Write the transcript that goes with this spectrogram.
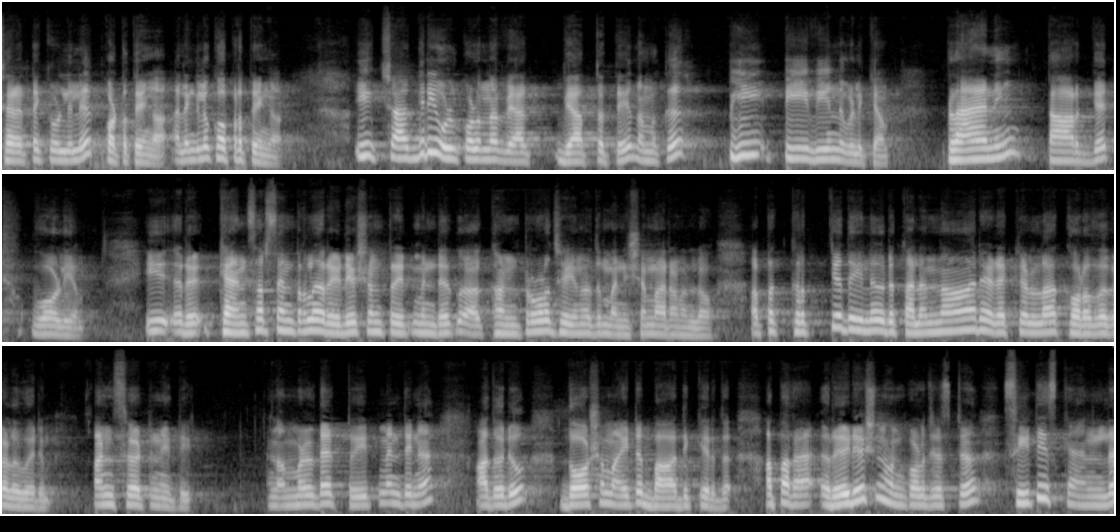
ചിരട്ടയ്ക്കുള്ളിൽ കൊട്ടത്തേങ്ങ അല്ലെങ്കിൽ കൊപ്രത്തേങ്ങ ഈ ചകിരി ഉൾക്കൊള്ളുന്ന വ്യാ വ്യാപ്തത്തെ നമുക്ക് പി ടി വി എന്ന് വിളിക്കാം. പ്ലാനിങ് ടാർഗറ്റ് വോളിയം ഈ ക്യാൻസർ സെന്ററിൽ റേഡിയേഷൻ ട്രീറ്റ്മെന്റ് കൺട്രോൾ ചെയ്യുന്നത് മനുഷ്യന്മാരാണല്ലോ. അപ്പോൾ കൃത്യതയിൽ ഒരു തലനാരിഴയ്ക്കുള്ള കുറവുകൾ വരും. അൺസേർട്ടനിറ്റി നമ്മളുടെ ട്രീറ്റ്മെന്റിന് അതൊരു ദോഷമായിട്ട് ബാധിക്കരുത്. അപ്പോൾ റേഡിയേഷൻ ഓൺകോളജിസ്റ്റ് സി ടി സ്കാനിൽ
